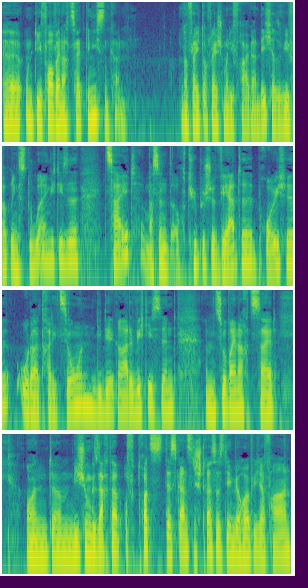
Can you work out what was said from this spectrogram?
äh, und die Vorweihnachtszeit genießen kann. Und dann vielleicht auch gleich schon mal die Frage an dich. Also wie verbringst du eigentlich diese Zeit? Was sind auch typische Werte, Bräuche oder Traditionen, die dir gerade wichtig sind ähm, zur Weihnachtszeit? Und ähm, wie ich schon gesagt habe, oft, trotz des ganzen Stresses, den wir häufig erfahren,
